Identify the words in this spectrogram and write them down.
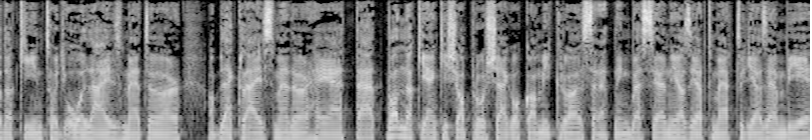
odakint, hogy All Lives Matter, a Black Lives Matter helyett. Tehát vannak ilyen kis apróságok, amikről szeretnénk beszélni, azért, mert ugye az NBA,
